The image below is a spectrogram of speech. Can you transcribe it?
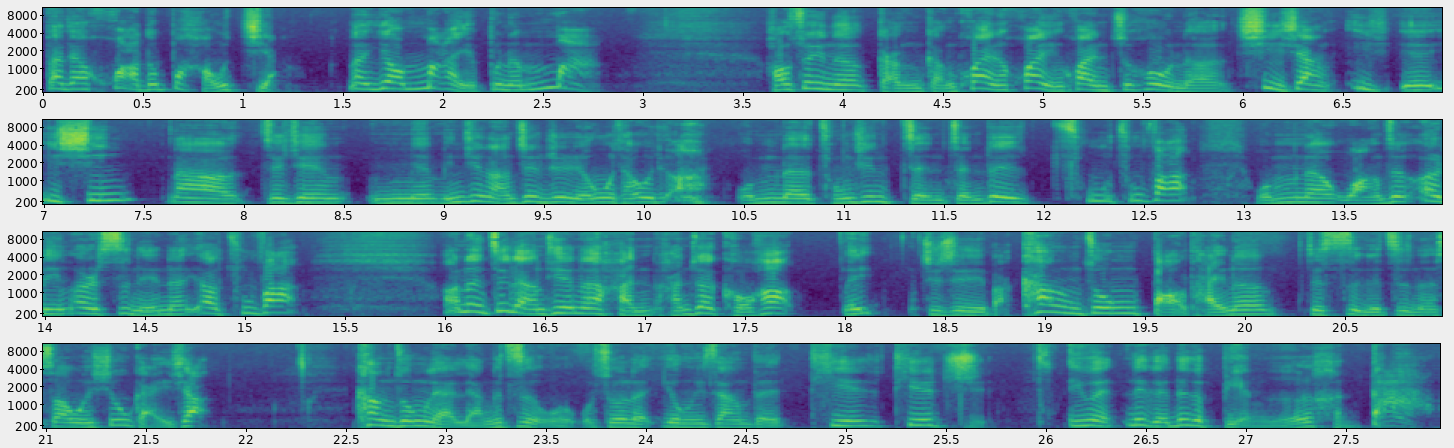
大家话都不好讲，那要骂也不能骂。好，所以呢，赶赶快换一换之后呢，气象一呃一新，那这些民民进党政治人物才会觉得啊，我们呢重新整整队出出发，我们呢往这二零二四年呢要出发。好，那这两天呢喊喊出来口号，哎，就是把“抗中保台”呢这四个字呢稍微修改一下，“抗中”两两个字，我我说了用一张的贴贴纸，因为那个那个匾额很大。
